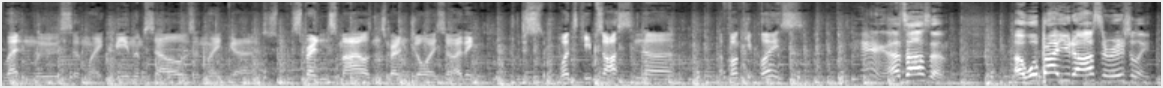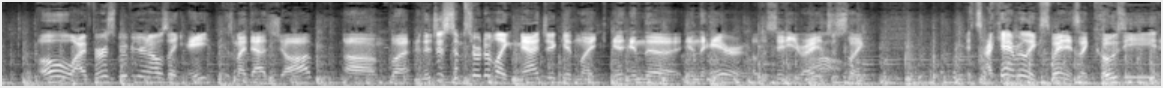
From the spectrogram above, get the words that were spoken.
letting loose and like being themselves and like uh, spreading smiles and spreading joy. So I think just what keeps Austin uh, a funky place. Dang, that's awesome. Uh, what brought you to Austin originally? Oh, I first moved here when I was like eight because my dad's job. Um, but there's just some sort of like magic in like in, in the in the air of the city, right? It's just like it's I can't really explain it. It's like cozy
